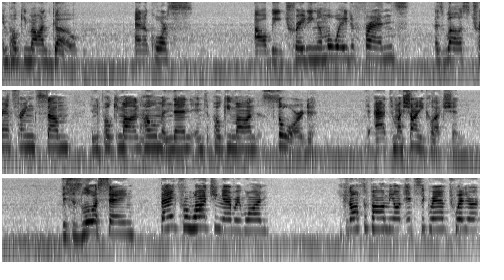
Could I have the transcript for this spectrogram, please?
in Pokemon Go. And of course, I'll be trading them away to friends as well as transferring some into Pokemon Home and then into Pokemon Sword to add to my shiny collection. This is Lewis saying, thanks for watching everyone. You can also follow me on Instagram, Twitter,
